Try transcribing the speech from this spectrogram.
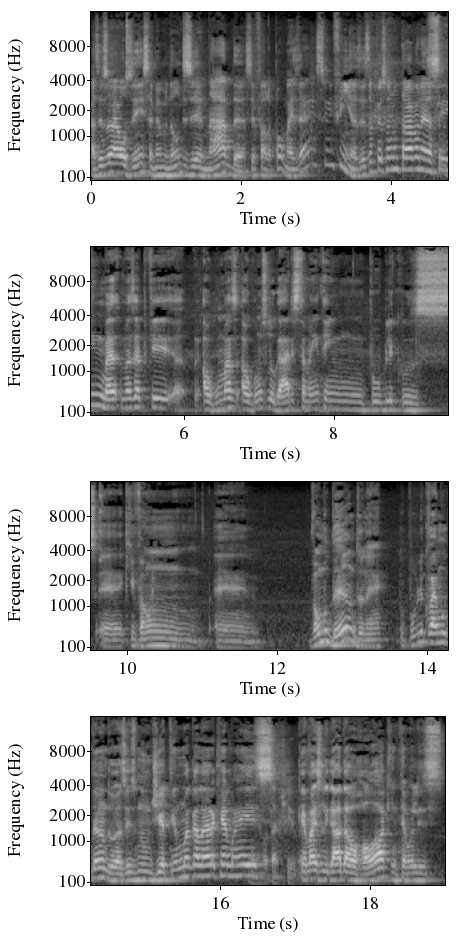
Às vezes a ausência mesmo, não dizer nada, você fala, pô, mas é isso, enfim, às vezes a pessoa não estava nessa. Sim, mas, mas é porque eh, algumas, alguns lugares também tem públicos é, que vão. É, vão mudando, né? O público vai mudando. Às vezes num dia tem uma galera que é mais é que é mais ligada ao rock, então eles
